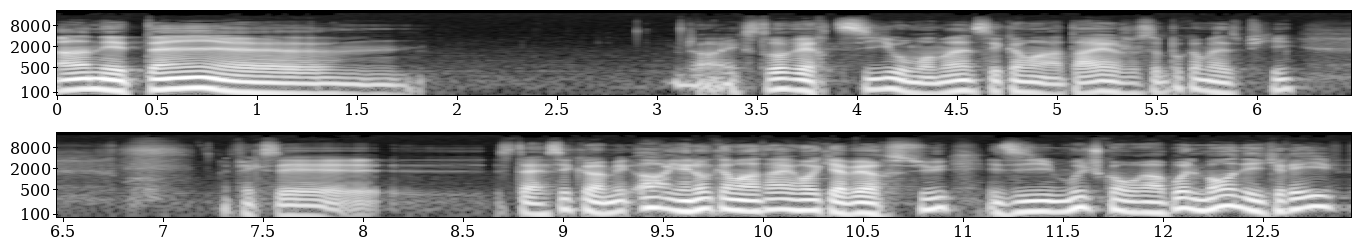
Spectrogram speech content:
en étant euh, genre extraverti au moment de ses commentaires. Je sais pas comment expliquer. Fait que c'est c'était assez comique. Oh, il y a un autre commentaire qu'il avait reçu. Il dit Moi, je comprends pas. Le monde écrive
